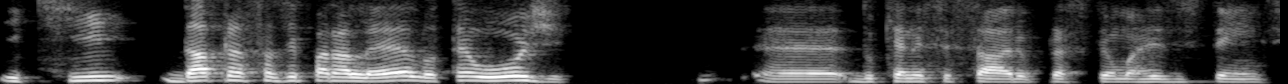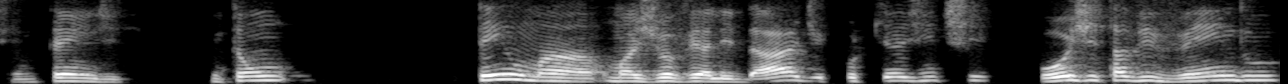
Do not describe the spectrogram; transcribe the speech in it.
e que dá para fazer paralelo até hoje é, do que é necessário para se ter uma resistência, entende? Então, tem uma, uma jovialidade porque a gente hoje está vivendo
